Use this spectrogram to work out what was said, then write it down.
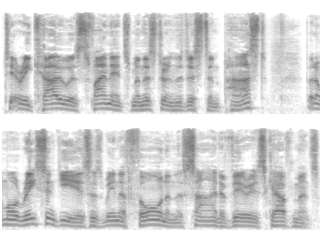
Terry Coe was finance minister in the distant past, but in more recent years has been a thorn in the side of various governments.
